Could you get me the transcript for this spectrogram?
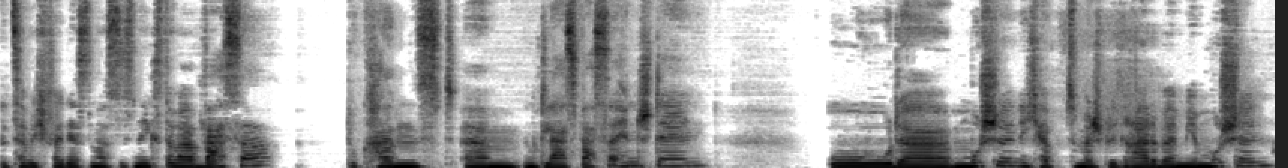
jetzt habe ich vergessen, was das nächste war. Wasser. Du kannst ähm, ein Glas Wasser hinstellen oder Muscheln. Ich habe zum Beispiel gerade bei mir Muscheln.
